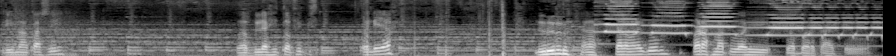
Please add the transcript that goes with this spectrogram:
terima kasih. Wabillahi taufik tadi ya. Assalamualaikum warahmatullahi wabarakatuh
